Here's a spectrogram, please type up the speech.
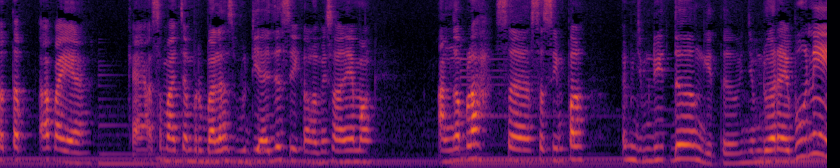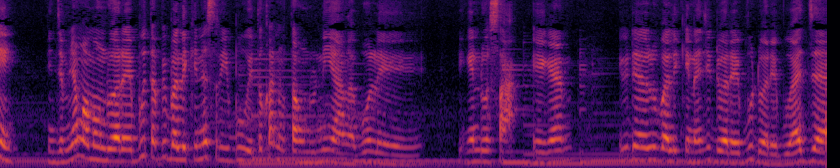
tetap apa ya? Kayak semacam berbalas budi aja sih kalau misalnya emang anggaplah se sesimpel eh minjem duit dong gitu. Minjem 2000 nih. Minjemnya ngomong 2000 tapi balikinnya 1000 itu kan utang dunia nggak boleh. Ini kan dosa, ya kan? Yaudah lu balikin aja 2000 2000 aja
